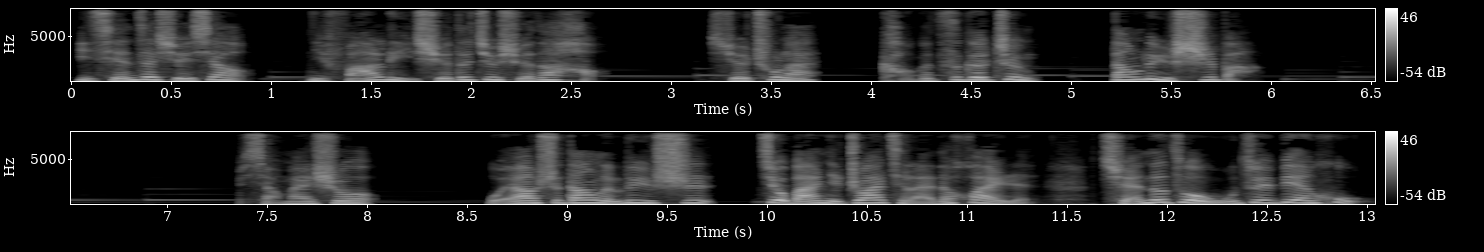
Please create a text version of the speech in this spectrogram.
以前在学校你法理学的就学得好，学出来考个资格证当律师吧。”小麦说：“我要是当了律师，就把你抓起来的坏人全都做无罪辩护。”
